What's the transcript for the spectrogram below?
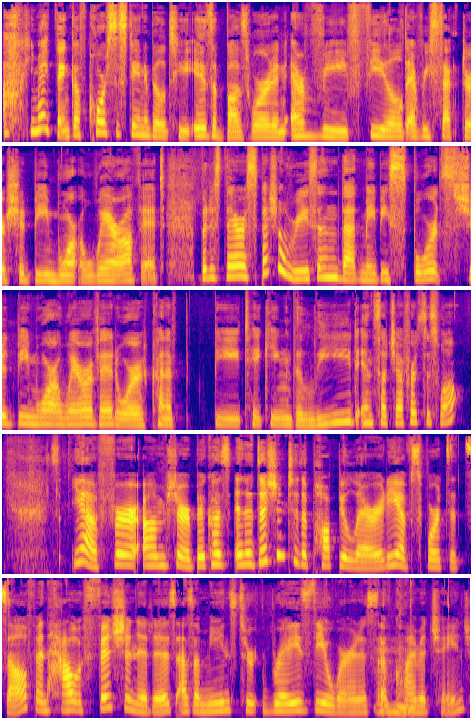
uh, you might think, of course, sustainability is a buzzword, and every field, every sector should be more aware of it. But is there a special reason that maybe sports should be more aware of it, or kind of be taking the lead in such efforts as well? Yeah, for um sure because in addition to the popularity of sports itself and how efficient it is as a means to raise the awareness of Mm-hmm. climate change,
